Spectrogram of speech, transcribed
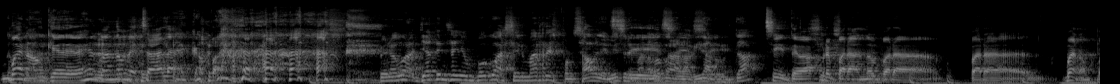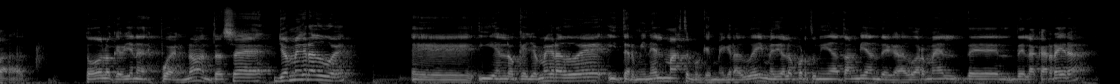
Bueno, aunque de vez en cuando me echaba las escapadas. Pero bueno, ya te enseña un poco a ser más responsable, ¿no? Y preparado para la vida adulta. Sí, te vas preparando para, para, bueno, para todo lo que viene después, ¿no? Entonces yo me gradué eh, y en lo que yo me gradué y terminé el máster, porque me gradué y me dio la oportunidad también de graduarme de, de la carrera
